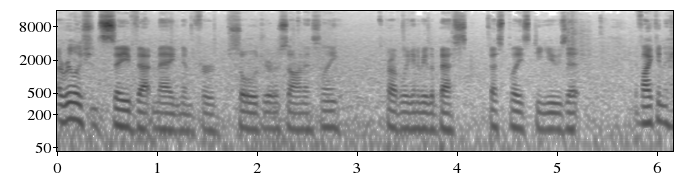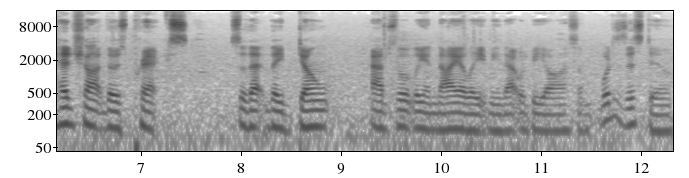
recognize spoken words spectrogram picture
I really should save that Magnum for soldiers, honestly. It's probably going to be the best best place to use it. If I can headshot those pricks so that they don't absolutely annihilate me, that would be awesome. What does this do?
